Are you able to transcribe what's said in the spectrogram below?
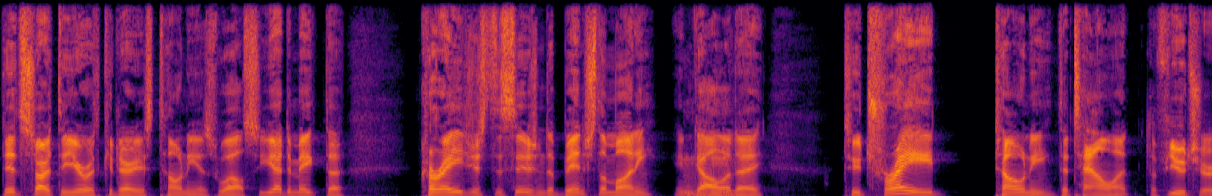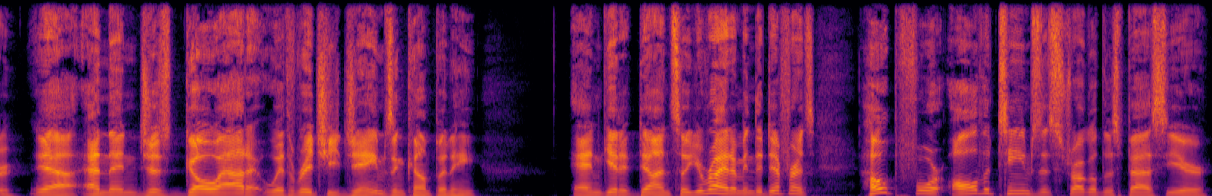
did start the year with Kadarius Toney as well. So you had to make the courageous decision to bench the money in mm-hmm. Golladay, to trade Toney, the talent, The future. yeah, and then just go at it with Richie James and company and get it done. So you're right. I mean, the difference, hope for all the teams that struggled this past year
